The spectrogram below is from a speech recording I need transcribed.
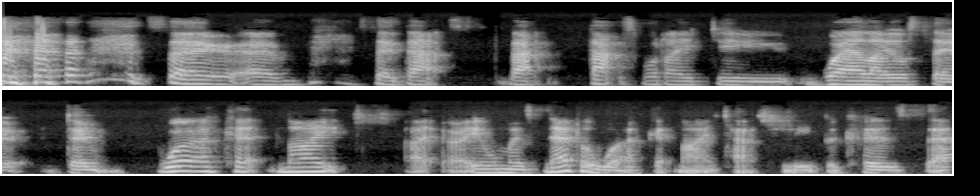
so um, so that's that that's what I do well. I also don't work at night. I, I almost never work at night actually because. Um,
